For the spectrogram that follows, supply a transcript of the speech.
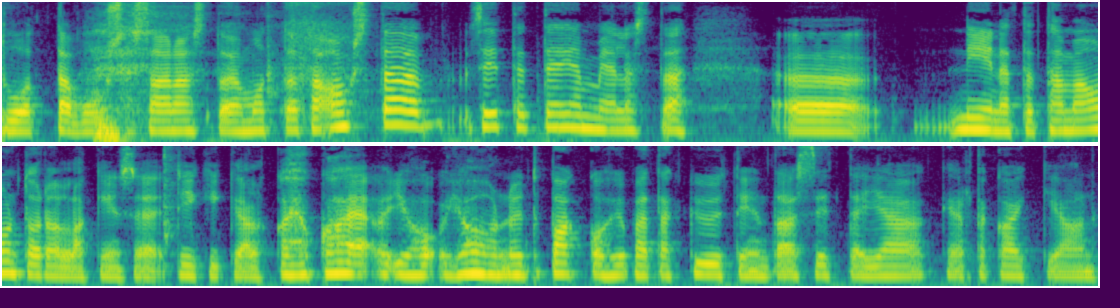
tuottavuussanastoja, mutta tota, onko tämä sitten teidän mielestä niin, että tämä on todellakin se digikelkka, joka, jo, on nyt pakko hypätä kyytiin tai sitten jää kerta kaikkiaan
